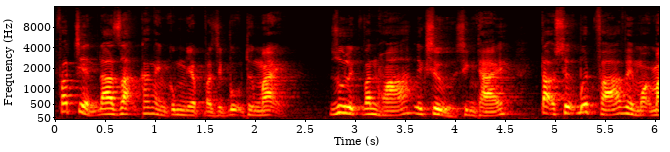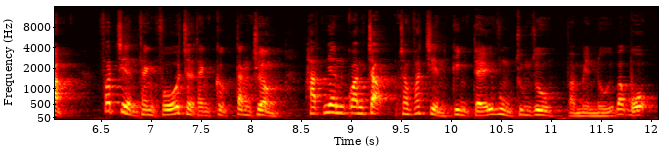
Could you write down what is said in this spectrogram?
phát triển đa dạng các ngành công nghiệp và dịch vụ thương mại, du lịch văn hóa, lịch sử, sinh thái, tạo sự bứt phá về mọi mặt, phát triển thành phố trở thành cực tăng trưởng, hạt nhân quan trọng trong phát triển kinh tế vùng Trung Du và miền núi Bắc Bộ.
